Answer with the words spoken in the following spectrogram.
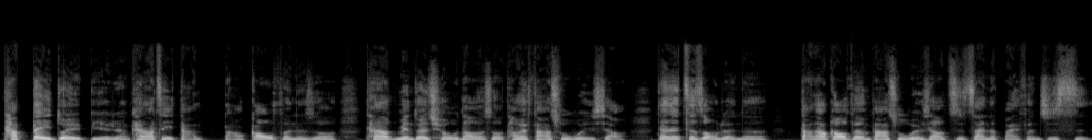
他背对别人，看到自己打打高分的时候，他要面对球道的时候，他会发出微笑。但是这种人呢，打到高分发出微笑只占了百分之四，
